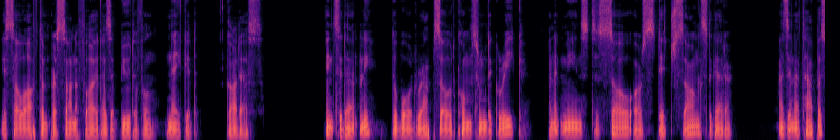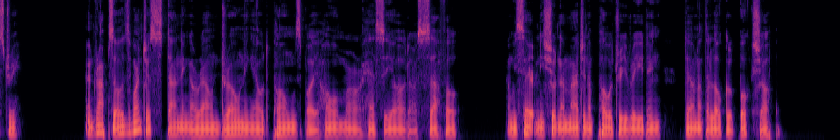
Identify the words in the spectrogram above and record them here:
is so often personified as a beautiful, naked goddess. Incidentally, the word rhapsode comes from the Greek and it means to sew or stitch songs together, as in a tapestry. And rhapsodes weren't just standing around droning out poems by Homer or Hesiod or Sappho, and we certainly shouldn't imagine a poetry reading down at the local bookshop.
